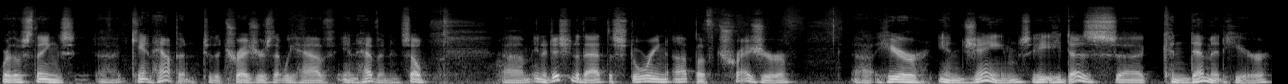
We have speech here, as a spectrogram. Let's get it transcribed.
where those things uh, can't happen to the treasures that we have in heaven. And so, um, in addition to that, the storing up of treasure uh, here in James, he, he does uh, condemn it here,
